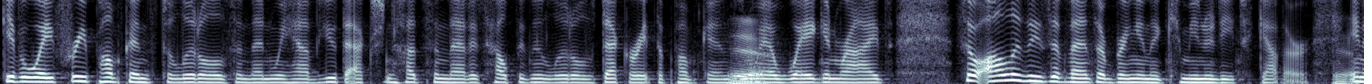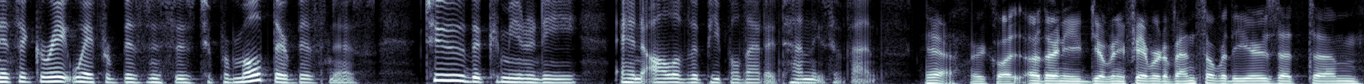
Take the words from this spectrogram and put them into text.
give away free pumpkins to littles. And then we have Youth Action Hudson that is helping the littles decorate the pumpkins, and we have wagon rides. So all of these events are bringing the community together, and it's a great way for businesses to promote their business to the community and all of the people that attend these events. Yeah, very cool. Are there any? Do you have any favorite events over the years that um,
